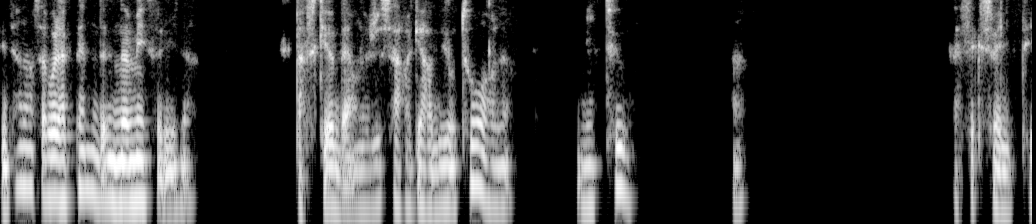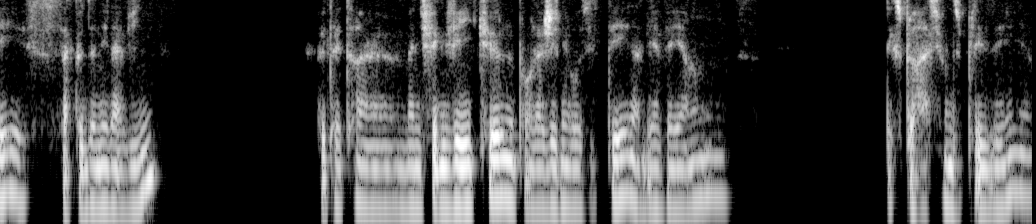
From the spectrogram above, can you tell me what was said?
il dit ah non, ça vaut la peine de le nommer celui-là. Parce que ben, on a juste à regarder autour. Là. Me too. Hein? La sexualité, ça peut donner la vie. peut être un magnifique véhicule pour la générosité, la bienveillance, l'exploration du plaisir,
